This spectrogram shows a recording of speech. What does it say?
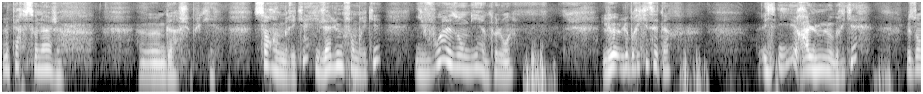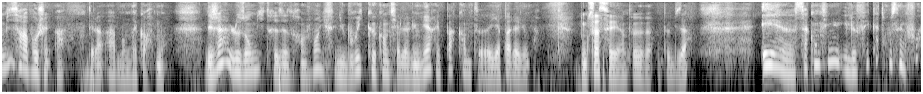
Le personnage, un gars, je sais plus qui, sort un briquet, il allume son briquet, il voit un zombie un peu loin. Le, briquet s'éteint. Il, il, rallume le briquet, le zombie s'est rapproché. Ah, t'es là Ah bon, d'accord. Bon. Déjà, le zombie, très étrangement, il fait du bruit que quand il y a la lumière et pas quand euh, il n'y a pas la lumière. Donc ça, c'est un peu, un peu bizarre. Et euh, ça continue, il le fait 4 ou 5 fois.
